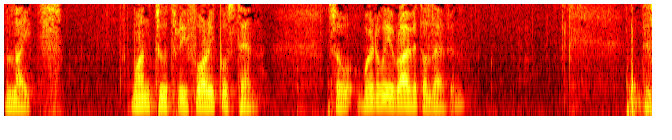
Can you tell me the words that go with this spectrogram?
lights. One, two, three, four equals ten. So where do we arrive at eleven? The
